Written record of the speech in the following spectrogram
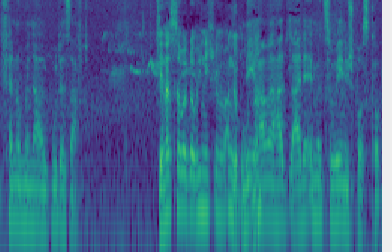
phänomenal guter Saft. Den hast du aber, glaube ich, nicht im Angebot. Nee, ne? haben wir halt leider immer zu wenig Boskop.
